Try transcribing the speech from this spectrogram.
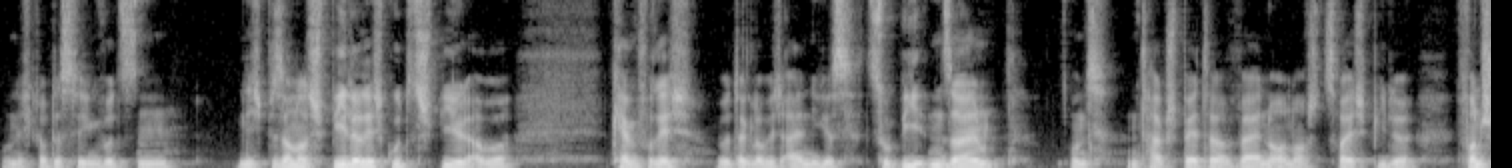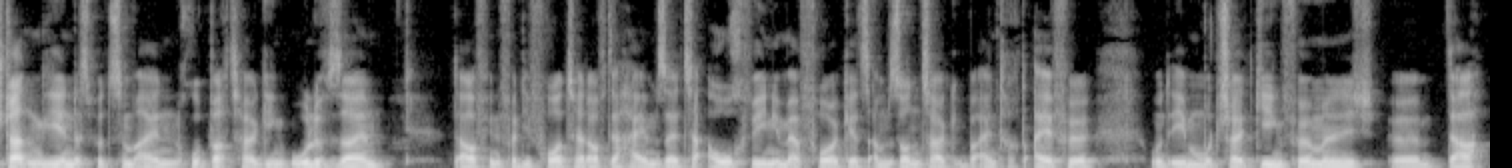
Und ich glaube, deswegen wird es ein nicht besonders spielerisch gutes Spiel, aber kämpferisch wird da, glaube ich, einiges zu bieten sein. Und einen Tag später werden auch noch zwei Spiele vonstatten gehen. Das wird zum einen Rotbachtal gegen Olef sein. Da auf jeden Fall die Vorteile auf der Heimseite, auch wegen dem Erfolg jetzt am Sonntag über Eintracht Eifel und eben Mutscheid gegen Firmenich. Äh, da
